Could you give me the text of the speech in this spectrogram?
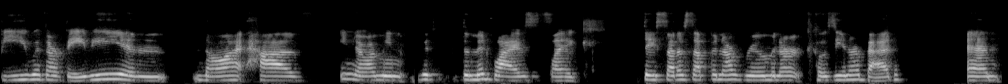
be with our baby and not have, you know, I mean, with the midwives, it's like they set us up in our room and our cozy in our bed. And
